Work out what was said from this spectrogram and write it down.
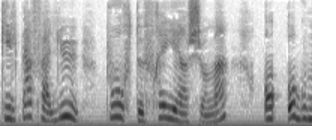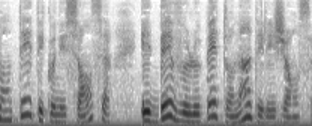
qu'il t'a fallu pour te frayer un chemin ont augmenté tes connaissances et développé ton intelligence.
